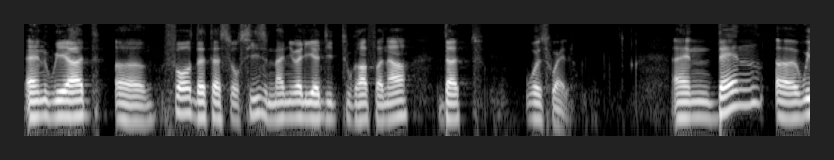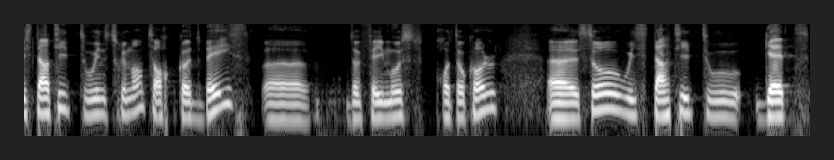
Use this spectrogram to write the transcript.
And we had uh, four data sources manually added to Grafana that was well. And then uh, we started to instrument our code base, uh, the famous protocol. Uh, so we started to get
